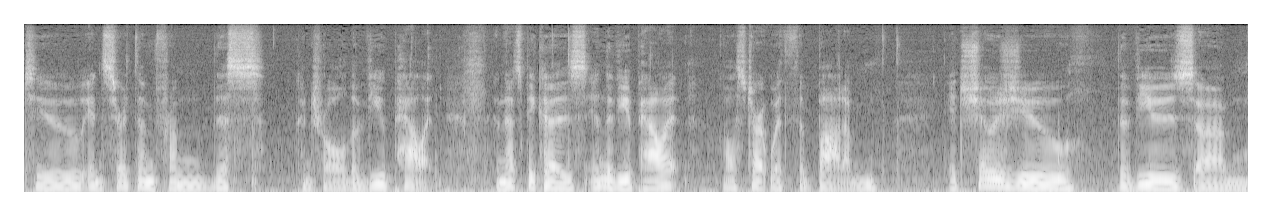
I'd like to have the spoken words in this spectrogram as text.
to insert them from this control, the view palette. And that's because in the view palette, I'll start with the bottom. It shows you the views um,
